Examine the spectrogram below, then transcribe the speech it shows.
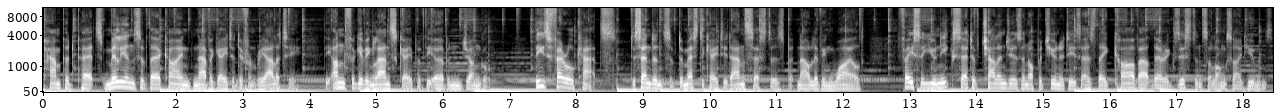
pampered pets, millions of their kind navigate a different reality, the unforgiving landscape of the urban jungle. These feral cats, descendants of domesticated ancestors but now living wild, face a unique set of challenges and opportunities as they carve out their existence alongside humans.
